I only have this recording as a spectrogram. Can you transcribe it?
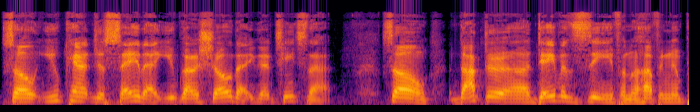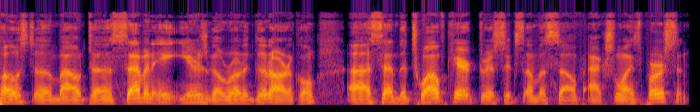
So you can't just say that. You've got to show that. You've got to teach that. So, Dr. Uh, David Sze from the Huffington Post, uh, about uh, seven, eight years ago, wrote a good article, uh, said the 12 characteristics of a self actualized person.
